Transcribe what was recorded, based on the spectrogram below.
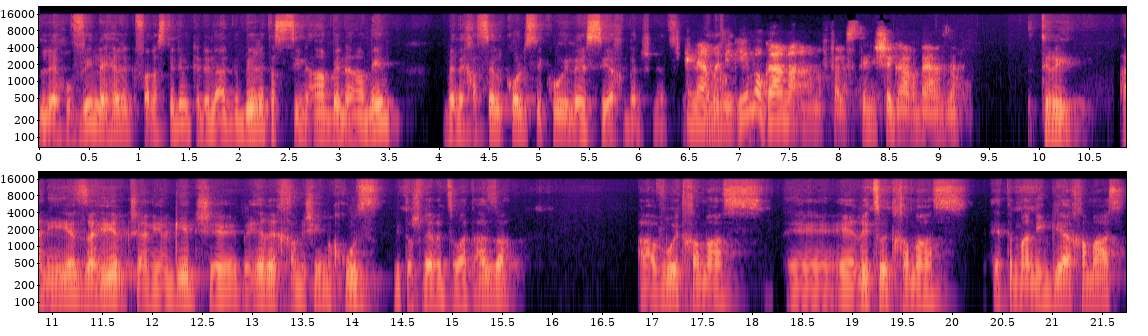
להוביל להרג פלסטינים כדי להגביר את השנאה בין העמים ולחסל כל סיכוי לשיח בין שני הצדדים. אלה המנהיגים או גם העם הפלסטיני שגר בעזה? תראי, אני אהיה זהיר כשאני אגיד שבערך 50 אחוז מתושבי רצועת עזה אהבו את חמאס, אה, העריצו את חמאס, את מנהיגי החמאס,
